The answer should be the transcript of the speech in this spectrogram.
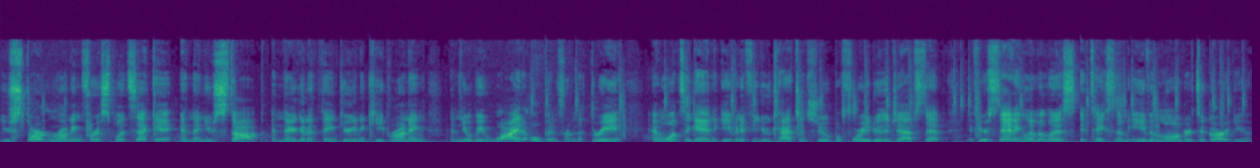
you start running for a split second, and then you stop. And they're going to think you're going to keep running and you'll be wide open from the three. And once again, even if you do catch and shoot before you do the jab step, if you're standing limitless, it takes them even longer to guard you.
